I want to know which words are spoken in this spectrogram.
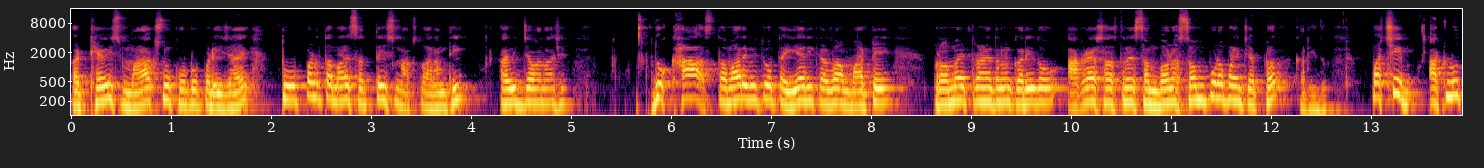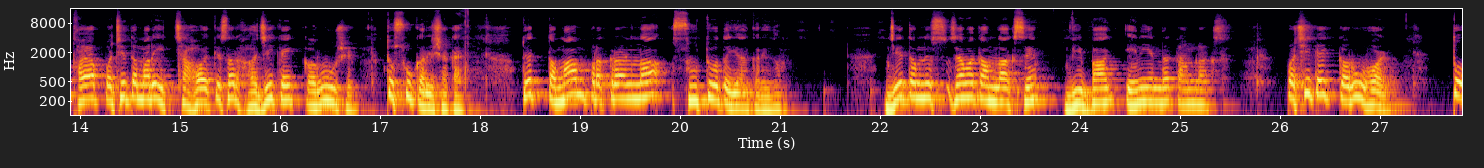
અઠ્યાવીસ માર્ક્સનું ખોટું પડી જાય, તો પણ તમારે સત્યાવીસ માર્ક્સ તો આરામથી આવી જ જવાના છે। તો ખાસ તમારે મિત્રો તૈયારી કરવા માટે પ્રમેય ત્રણે ત્રણ કરી દો, આંકડાશાસ્ત્રને સંભાવના સંપૂર્ણપણે ચેપ્ટર કરી દો. પછી આટલું થયા પછી તમારી ઈચ્છા હોય કે, સર, હજી કંઈક કરવું છે, તો શું કરી શકાય? તો એક તમામ પ્રકરણના સૂત્રો તૈયાર કરી દો. જે તમને શેમાં કામ લાગશે? વિભાગ એની અંદર કામ લાગશે. પછી કંઈક કરવું હોય તો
